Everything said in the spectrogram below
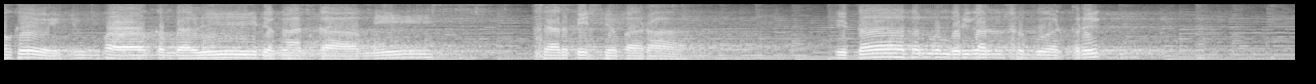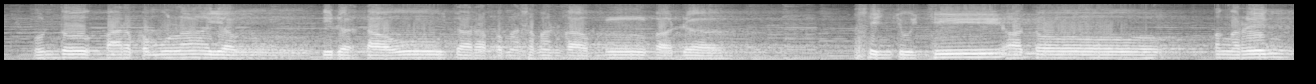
Oke, jumpa kembali dengan kami Servis Jepara. Kita akan memberikan sebuah trik untuk para pemula yang tidak tahu cara pemasangan kabel pada mesin cuci atau pengering.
